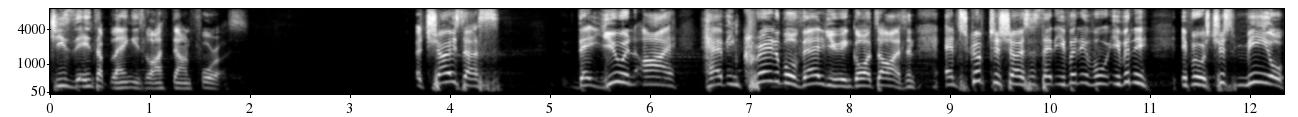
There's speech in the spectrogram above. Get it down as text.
Jesus ends up laying his life down for us. It shows us that you and I have incredible value in God's eyes. And, and scripture shows us that even if, even if it was just me or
